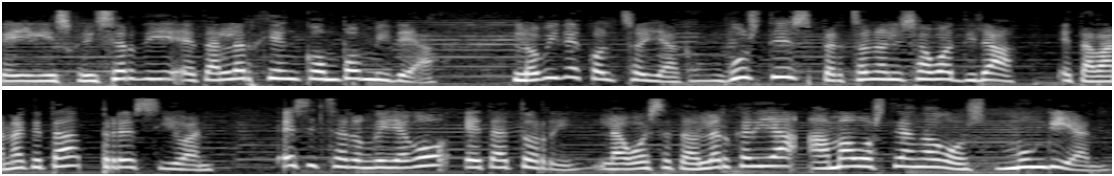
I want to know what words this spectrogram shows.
gehiagizko izerdi eta alergien konponbidea. Lobide koltsoiak guztiz pertsonalizagoak dira eta banaketa presioan. Ez itxaron gehiago eta etorri. Lagoez eta olerkaria ama bostean gagoz, mungian.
